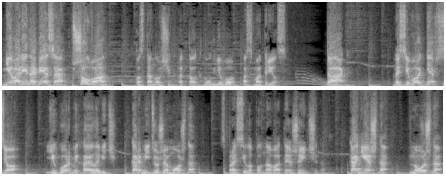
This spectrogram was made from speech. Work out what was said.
«Не вали на беса! Пшел вон!» Постановщик оттолкнул его, осмотрелся. «Так, на сегодня все!» «Егор Михайлович, кормить уже можно?» Спросила полноватая женщина. «Конечно! Нужно!»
